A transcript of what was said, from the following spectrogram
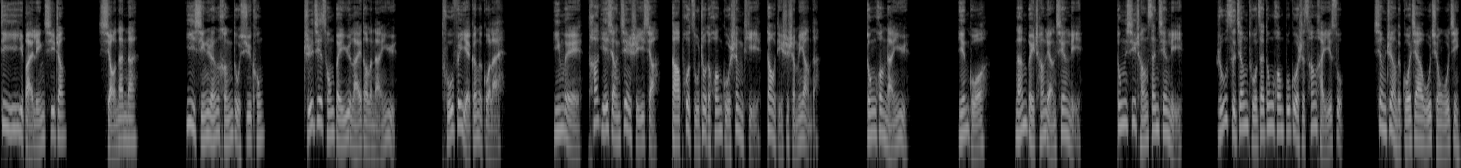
第一百零七章，小囡囡。一行人横渡虚空，直接从北域来到了南域。屠飞也跟了过来，因为他也想见识一下打破诅咒的荒古圣体到底是什么样的。东荒南域，燕国南北长两千里，东西长三千里，如此疆土在东荒不过是沧海一粟，像这样的国家无穷无尽。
